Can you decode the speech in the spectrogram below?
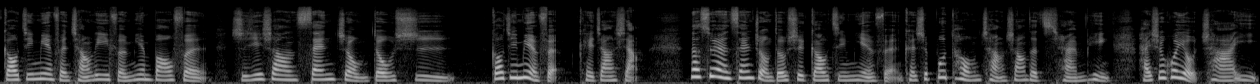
高筋面粉、强力粉、面包粉，实际上三种都是高筋面粉，可以这样想。那虽然三种都是高筋面粉，可是不同厂商的产品还是会有差异。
